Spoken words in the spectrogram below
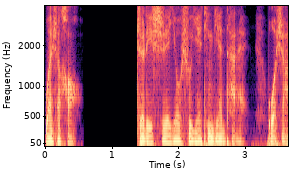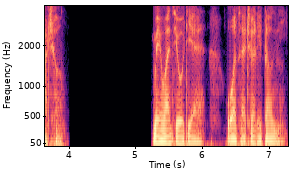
晚上好，这里是有书夜听电台，我是阿成。每晚九点，我在这里等你。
